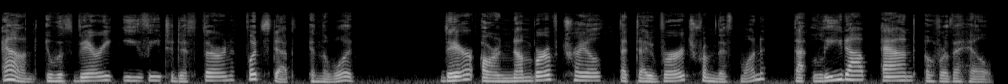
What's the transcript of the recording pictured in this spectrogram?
and it was very easy to discern footsteps in the woods. There are a number of trails that diverge from this one that lead up and over the hill.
